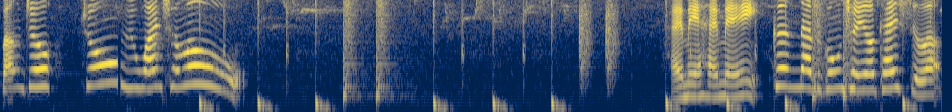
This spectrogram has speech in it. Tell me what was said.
方舟终于完成喽！还没，还没，更大的工程要开始了。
